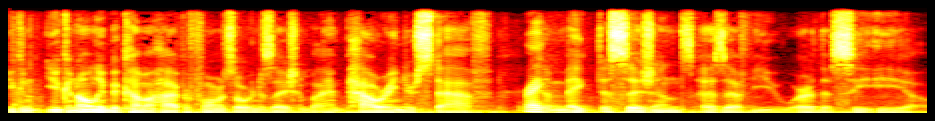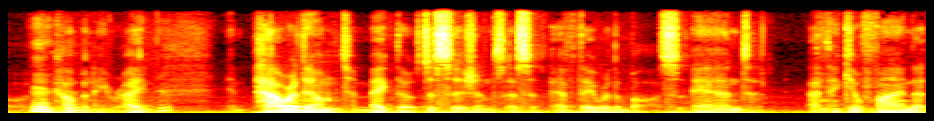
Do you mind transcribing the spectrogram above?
You can you can only become a high performance organization by empowering your staff Right. to make decisions as if you were the CEO of the company, right? Empower them to make those decisions as if they were the boss. And I think you'll find that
